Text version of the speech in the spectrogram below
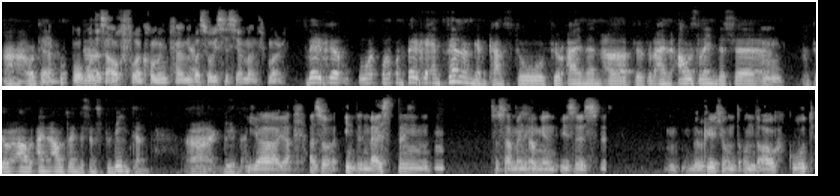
Aha, okay. Ja, wo, wo das auch vorkommen kann, aber so ist es ja manchmal. Welche und, und welche Empfehlungen kannst du für einen äh, für, für einen ausländischen mhm. für einen ausländischen Studenten äh, geben? Ja, ja. Also in den meisten Zusammenhängen ist es möglich und, und auch gut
